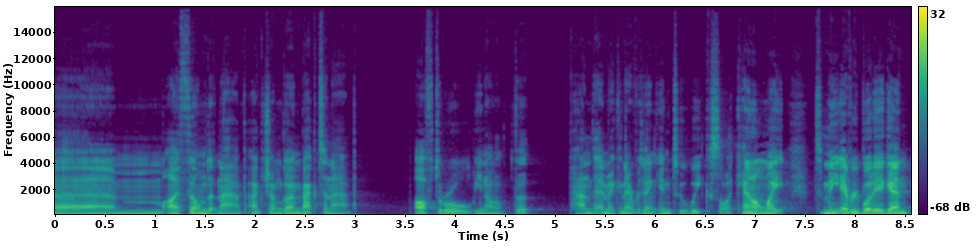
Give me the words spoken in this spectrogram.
Um, I filmed at NAB. Actually, I'm going back to NAB. After all, you know, the pandemic and everything in two weeks. So I cannot wait to meet everybody again.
